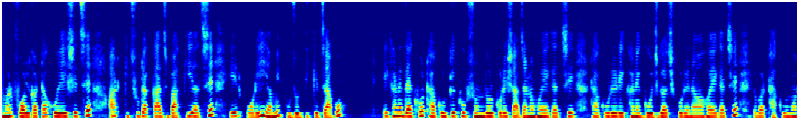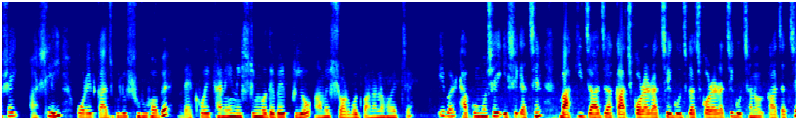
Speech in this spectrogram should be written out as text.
আমার ফল কাটা হয়ে এসেছে, আর কিছুটা কাজ বাকি আছে, এরপরেই আমি পুজোর দিকে যাব। এখানে দেখো ঠাকুরকে খুব সুন্দর করে সাজানো হয়ে গেছে। ঠাকুরের এখানে গোছগাছ করে নেওয়া হয়ে গেছে। এবার ঠাকুরমশাই আসলেই পরের কাজগুলো শুরু হবে। দেখো এখানে নৃসিংহদেবের প্রিয় আমের শরবত বানানো হয়েছে। এবার ঠাকুরমশাই এসে গেছেন। বাকি যা যা কাজ করার আছে, গোছগাছ করার আছে, গোছানোর কাজ আছে,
